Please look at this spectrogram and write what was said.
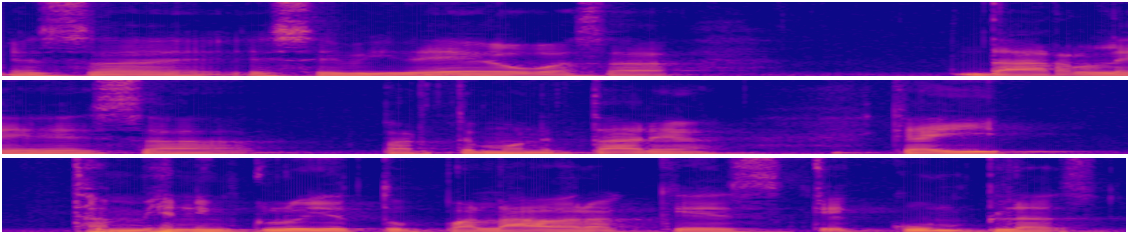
ese video, vas a darle esa parte monetaria, que ahí también incluye tu palabra, que es que cumplas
